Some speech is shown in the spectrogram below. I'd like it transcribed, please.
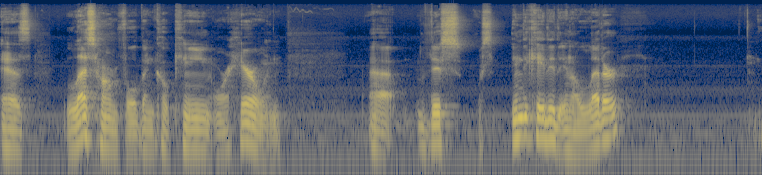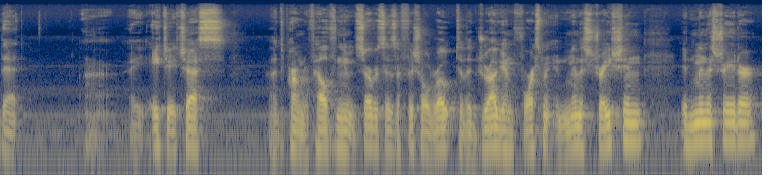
as less harmful than cocaine or heroin. Uh, this was indicated in a letter that uh, a HHS uh, Department of Health and Human Services official wrote to the Drug Enforcement Administration administrator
